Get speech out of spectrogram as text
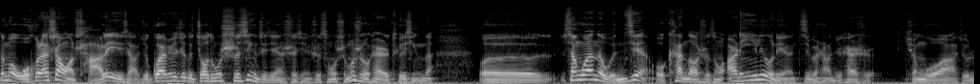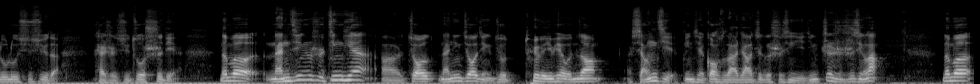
那么我后来上网查了一下，就关于这个交通失信这件事情是从什么时候开始推行的？呃，相关的文件我看到是从二零一六年基本上就开始全国啊就陆陆续续的开始去做试点。那么南京是今天啊交南京交警就推了一篇文章详解，并且告诉大家这个事情已经正式执行了。那么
